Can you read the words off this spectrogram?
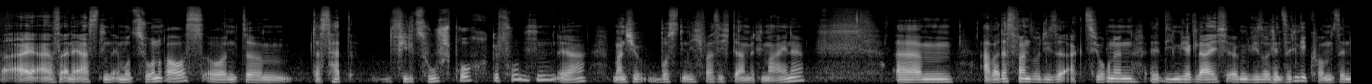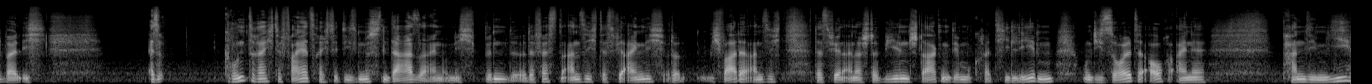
aus einer ersten Emotion raus und ähm, das hat viel Zuspruch gefunden. Ja, manche wussten nicht, was ich damit meine. Ähm, aber das waren so diese Aktionen, äh, die mir gleich irgendwie so in den Sinn gekommen sind, weil ich, also Grundrechte, Freiheitsrechte, die müssen da sein. Und ich bin äh, der festen Ansicht, dass wir eigentlich, oder ich war der Ansicht, dass wir in einer stabilen, starken Demokratie leben. Und die sollte auch eine Pandemie,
